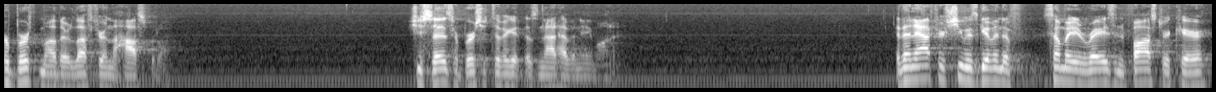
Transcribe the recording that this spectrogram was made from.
her birth mother left her in the hospital. She says her birth certificate does not have a name on it. And then, after she was given to somebody to raise in foster care,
